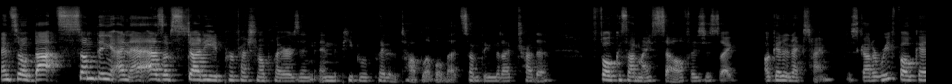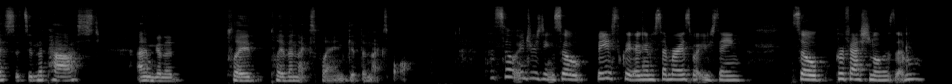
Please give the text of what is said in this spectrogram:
And so that's something. And as I've studied professional players and, and the people who've played at the top level, that's something that I've tried to focus on myself. Is just like I'll get it next time. Just got to refocus. It's in the past. And I'm gonna play play the next play and get the next ball. That's so interesting. So basically, I'm going to summarize what you're saying. So professionalism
